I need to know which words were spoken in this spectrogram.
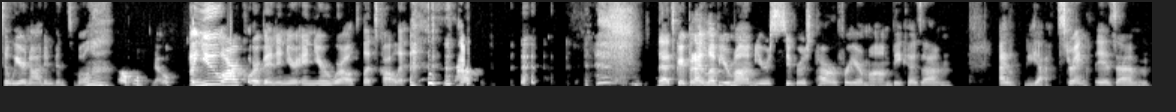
so we are not invincible. No, no. but you are Corbin in your in your world, let's call it. That's great. But I love your mom. You're super power for your mom because um I yeah, strength is um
